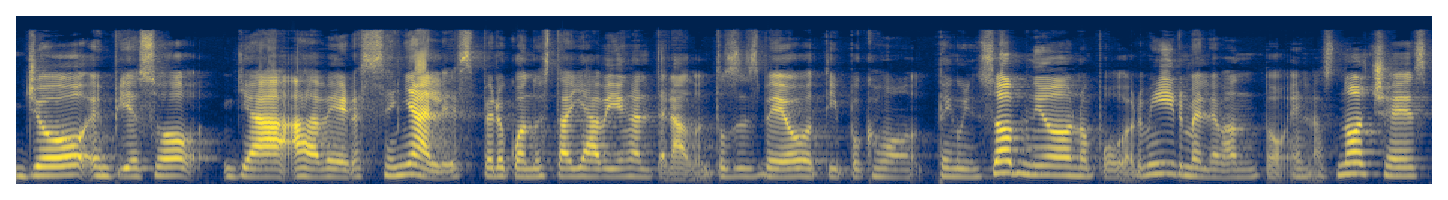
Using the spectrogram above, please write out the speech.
yo empiezo ya a ver señales, pero cuando está ya bien alterado. Entonces veo tipo como tengo insomnio, no puedo dormir, me levanto en las noches,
